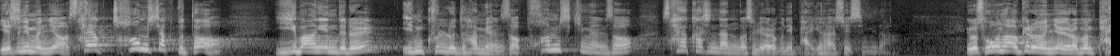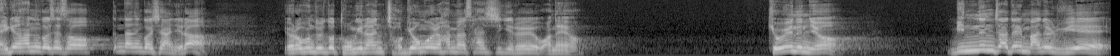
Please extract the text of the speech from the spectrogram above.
예수님은요, 사역 처음 시작부터 이방인들을 인클루드 하면서 포함시키면서 사역하신다는 것을 여러분이 발견할 수 있습니다. 이거 소원하기로는요, 여러분 발견하는 것에서 끝나는 것이 아니라 여러분들도 동일한 적용을 하며 사시기를 원해요. 교회는요, 믿는 자들만을 위해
